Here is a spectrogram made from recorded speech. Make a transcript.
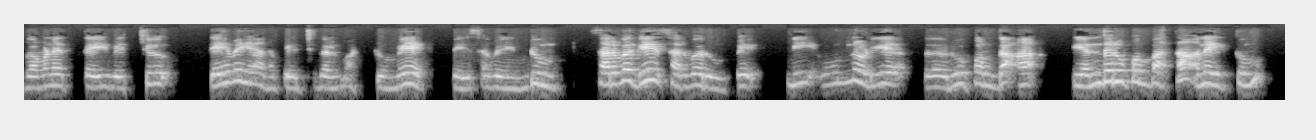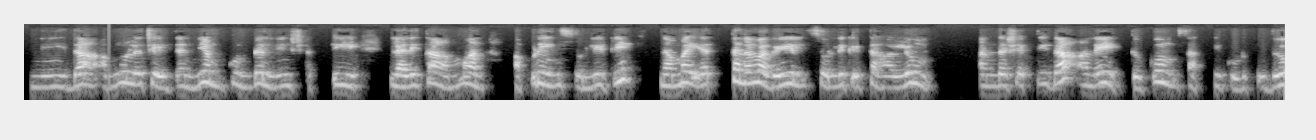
கவனத்தை வச்சு தேவையான பேச்சுகள் மட்டுமே பேச வேண்டும். சர்வகே சர்வரூபே. நீ உன்னுடைய ரூபம் தான் எந்த ரூபம் பார்த்தா அனைத்தும் நீதா அமூல சைத்தன்யம் குண்டலினி சக்தி. லலிதா அம்மான் அப்படின்னு சொல்லிட்டு நம்ம எத்தனை வகையில் சொல்லிக்கிட்டாலும் அந்த சக்தி தான் அனைத்துக்கும் சக்தி கொடுக்குது.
